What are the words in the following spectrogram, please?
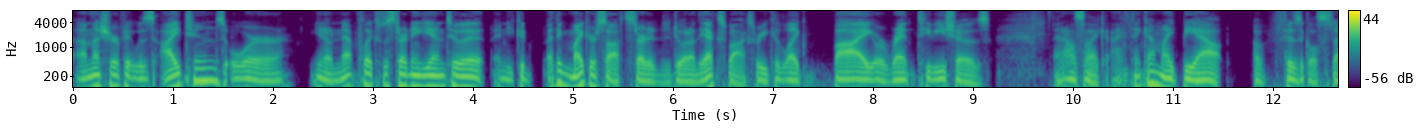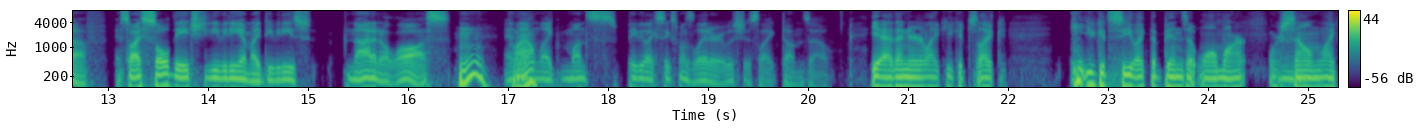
I'm not sure if it was iTunes or you know Netflix was starting to get into it, and you could. I think Microsoft started to do it on the Xbox, where you could like buy or rent TV shows. And I was like, I think I might be out of physical stuff, and so I sold the HD DVD and my DVDs not at a loss. Hmm. And wow. then like months, maybe like six months later, it was just like Dunzo. yeah, then you're like, you could like, you could see like the bins at Walmart were Mhm. selling like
